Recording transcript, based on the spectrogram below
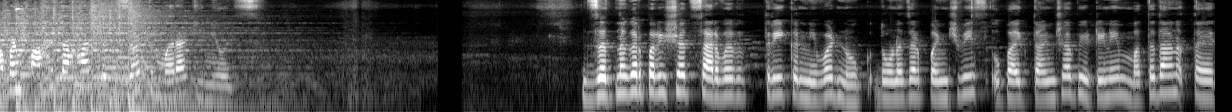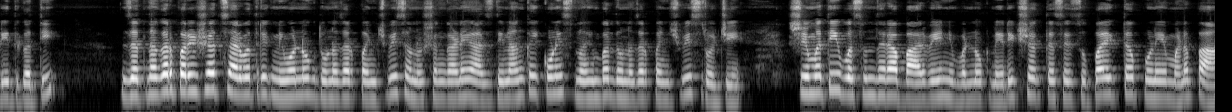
आपण पाहत आहात जत मराठी न्यूज. जतनगर परिषद सार्वत्रिक निवडणूक दोन हजार पंचवीस उपायुक्तांच्या भेटीने मतदान तयारीत गती. जतनगर परिषद सार्वत्रिक निवडणूक दोन हजार पंचवीस अनुषंगाने आज दिनांक एकोणीस नोव्हेंबर दोन हजार पंचवीस रोजी श्रीमती वसुंधरा बारवे निवडणूक निरीक्षक तसेच उपायुक्त पुणे मनपा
